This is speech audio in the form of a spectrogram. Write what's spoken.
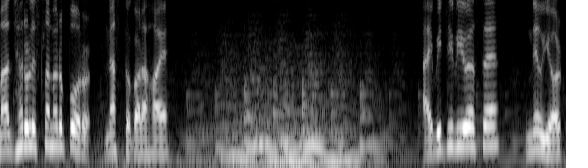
মাজহারুল ইসলামের ওপর ন্যস্ত করা হয়। IBTV USA New York.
